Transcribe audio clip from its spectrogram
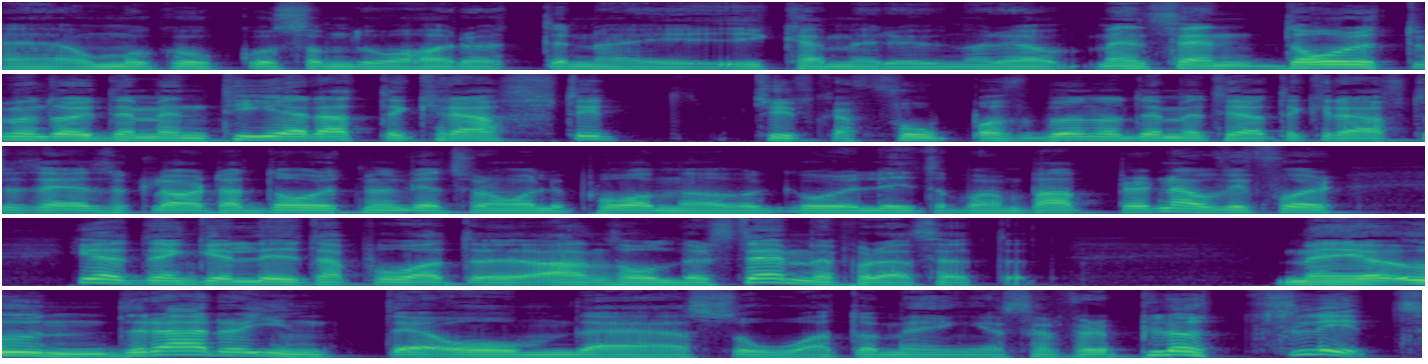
Eh, och Mokoko som då har rötterna i, i Kamerun. Och det men sen Dortmund har ju dementerat det kraftigt. Tyska fotbollsförbundet har dementerat det kraftigt. Säger såklart att Dortmund vet vad de håller på med och går att lita på de papperna. Och vi får helt enkelt lita på att eh, hans ålder stämmer på det här sättet. Men jag undrar inte om det är så att de engelska, för plötsligt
